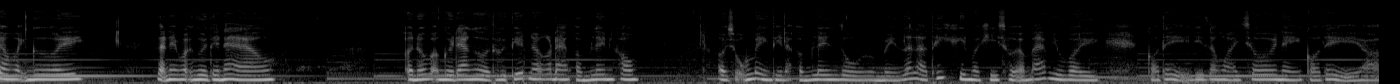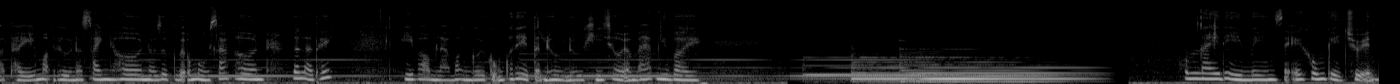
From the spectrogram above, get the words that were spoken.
Chào mọi người. Dạo này mọi người thế nào? Ở nơi mọi người đang ở? Thời tiết nó có đang ấm lên không? Ở chỗ mình thì đã ấm lên rồi và mình rất là thích khi mà khí trời ấm áp như vậy. Có thể đi ra ngoài chơi này, có thể à, thấy mọi thứ nó xanh hơn, nó rực rỡ màu sắc hơn. Rất là thích. Hy vọng là mọi người cũng có thể tận hưởng được khí trời ấm áp như vậy. Thì mình sẽ không kể chuyện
